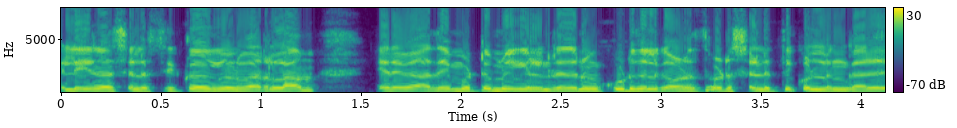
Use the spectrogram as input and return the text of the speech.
இல்லைன்னா சில சிக்கல்கள் வரலாம். எனவே அதை மட்டும் நீங்கள் இன்றைய தினம் கூடுதல் கவனத்தோடு செலுத்திக் கொள்ளுங்கள்.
